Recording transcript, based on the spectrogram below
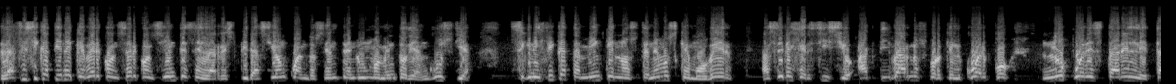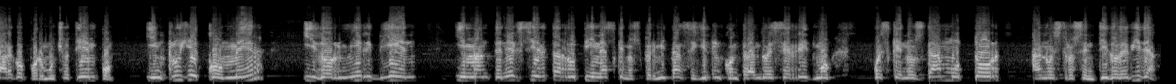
La física tiene que ver con ser conscientes en la respiración cuando se entra en un momento de angustia. Significa también que nos tenemos que mover, hacer ejercicio, activarnos porque el cuerpo no puede estar en letargo por mucho tiempo. Incluye comer y dormir bien y mantener ciertas rutinas que nos permitan seguir encontrando ese ritmo, pues que nos da motor a nuestro sentido de vida.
